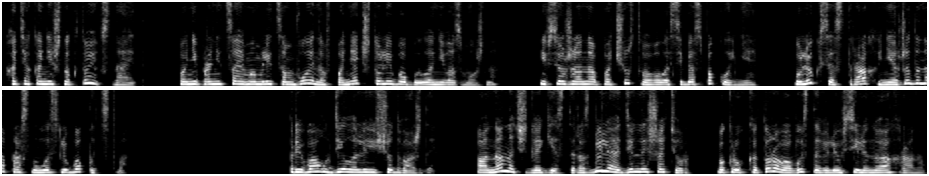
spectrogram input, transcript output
Хотя, конечно, кто их знает. По непроницаемым лицам воинов понять что-либо было невозможно. И все же она почувствовала себя спокойнее. Улегся страх и неожиданно проснулось любопытство. Привал делали еще дважды. А на ночь для Гесты разбили отдельный шатер, вокруг которого выставили усиленную охрану.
